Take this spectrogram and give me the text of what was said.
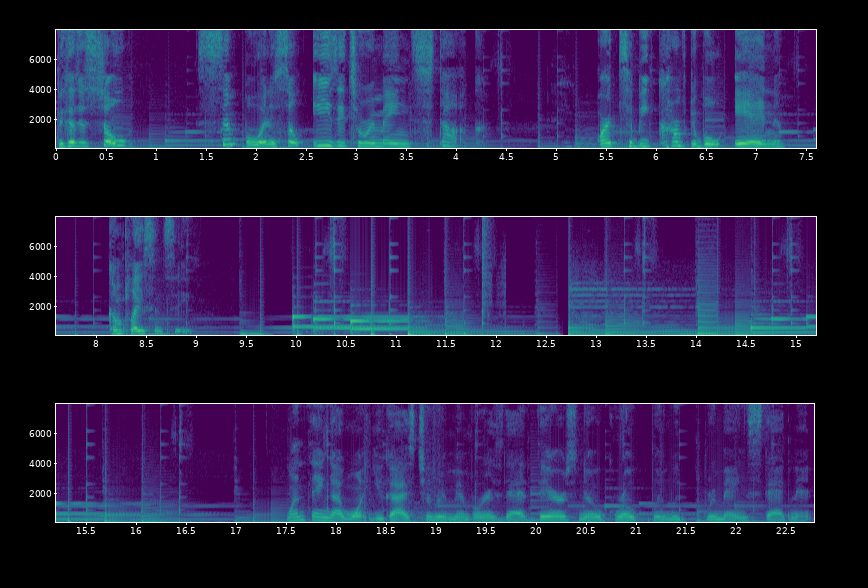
Because it's so simple and it's so easy to remain stuck or to be comfortable in complacency. One thing I want you guys to remember is that there's no growth when we remain stagnant.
